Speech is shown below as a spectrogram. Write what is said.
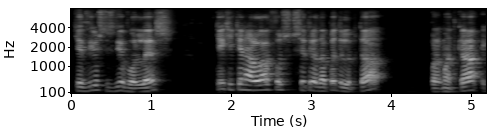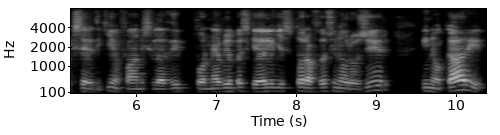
και 2 στις 2 βολές και είχε και ένα λάθος σε 35 λεπτά. Πραγματικά εξαιρετική εμφάνιση, δηλαδή τον έβλεπες και έλεγες τώρα αυτός είναι ο Ροζίερ, είναι ο Κάρι,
